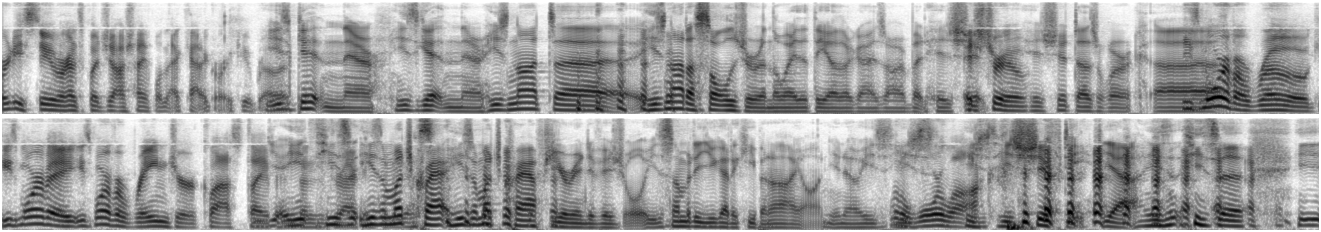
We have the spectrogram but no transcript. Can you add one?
pretty soon we're going to put Josh Heupel in that category too, bro. He's getting there. He's getting there. He's not uh he's not a soldier in the way that the other guys are, but his shit It's true. his shit does work. Uh, He's more of a rogue. He's more of a he's more of a ranger class type. yeah, he, he's he's a much cra- he's a much craftier individual. He's somebody you got to keep an eye on. You know, he's he's, warlock. he's he's shifty. yeah, he's he's a he,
